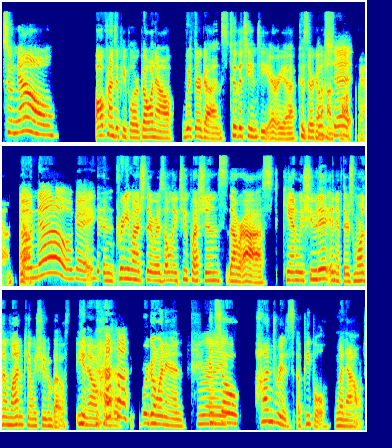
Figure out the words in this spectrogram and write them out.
so now all kinds of people are going out with their guns to the TNT area because they're going Oh, to hunt shit. the Mothman. Oh no. Okay. And pretty much there was only two questions that were asked. Can we shoot it? And if there's more than one, can we shoot them both? You know, kind of we're going in. right. And so hundreds of people went out.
